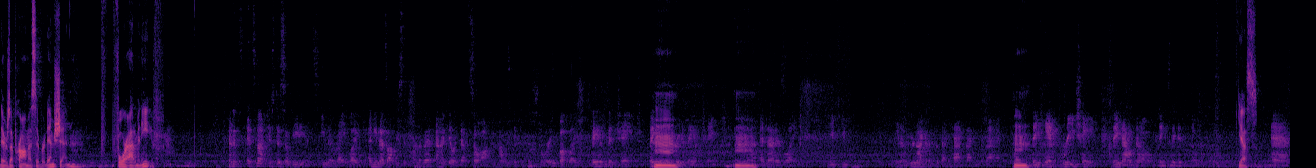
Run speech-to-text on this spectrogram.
there's a promise of redemption for Adam and Eve. And it's, it's not just disobedience either, right? Like, I mean, that's obviously part of it, and I feel like that's so often how we think of the story, but like, they have been changed. They have Mm. been proven they have changed. Mm. And that is like, you, you, you know, you're not gonna put that cat back in the bag. Mm. They can't re-change. They now know things they didn't know before. Yes. And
